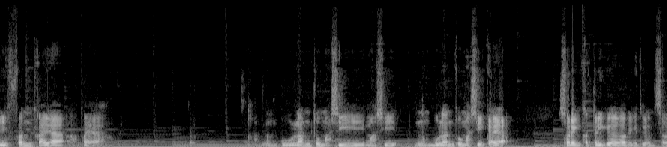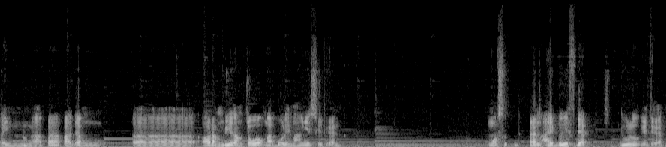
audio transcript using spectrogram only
event kayak apa ya? enam bulan tuh masih masih enam bulan tuh masih kayak sering ke trigger gitu kan, sering apa? Kadang eh, orang bilang cowok nggak boleh nangis gitu kan. Most and I believe that dulu gitu kan.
